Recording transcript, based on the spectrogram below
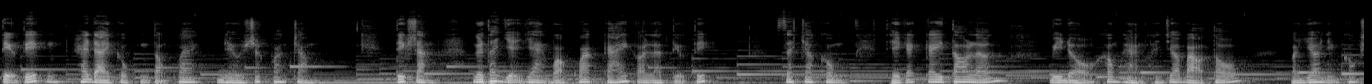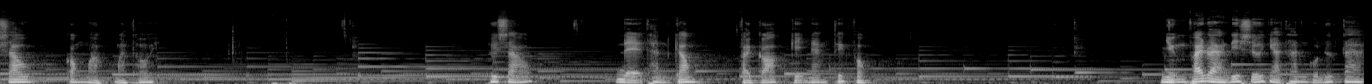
Tiểu tiết hay đại cục tổng quan đều rất quan trọng. Tiếc rằng người ta dễ dàng bỏ qua cái gọi là tiểu tiết. Xét cho cùng thì cái cây to lớn bị đổ không hẳn là do bão tố mà do những con sâu con mọt mà thôi Thứ sáu, để thành công phải có kỹ năng thuyết phục. Những phái đoàn đi sứ nhà Thanh của nước ta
